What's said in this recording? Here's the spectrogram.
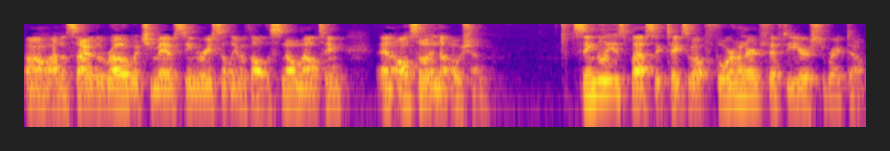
um, on the side of the road, which you may have seen recently with all the snow melting, and also in the ocean. Single-use plastic takes about 450 years to break down.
